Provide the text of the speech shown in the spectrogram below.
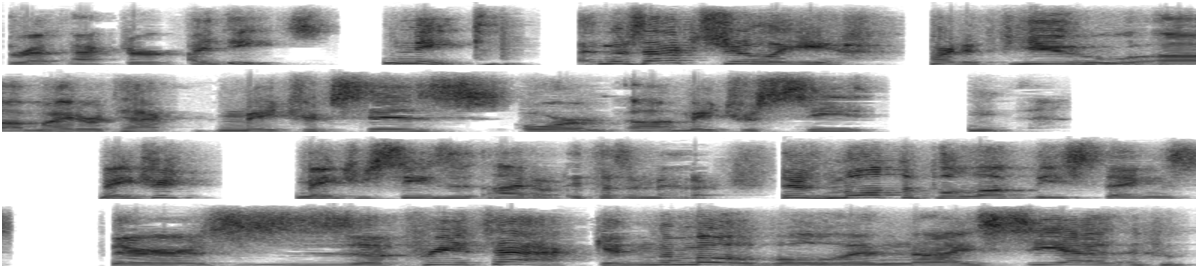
threat actor IDs. Neat. And there's actually quite a few uh, MITRE ATT&CK matrices or uh, matrices. Matrix matrices. I don't. It doesn't matter. There's multiple of these things. There's uh, pre-attack and the mobile and ICS.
